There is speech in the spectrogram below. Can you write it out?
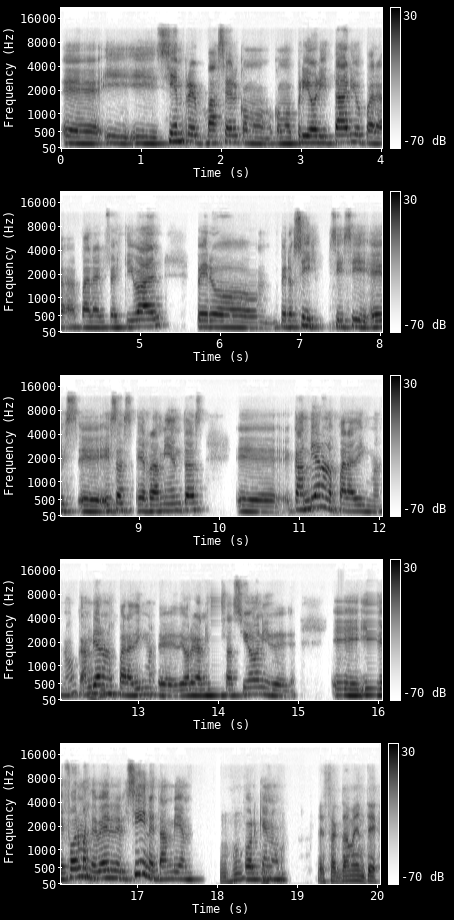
eh, y, siempre va a ser como, como prioritario para, el festival, pero, pero sí, sí, sí, es, eh, esas herramientas eh, cambiaron los paradigmas, ¿no? Cambiaron los paradigmas de, organización y de, y de formas de ver el cine también. ¿Por qué no? Exactamente.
